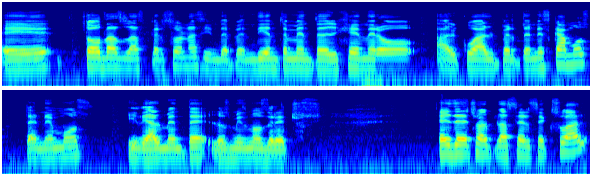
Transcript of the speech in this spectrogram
eh, todas las personas, independientemente del género al cual pertenezcamos, tenemos idealmente los mismos derechos. El derecho al placer sexual,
